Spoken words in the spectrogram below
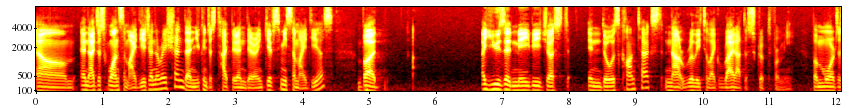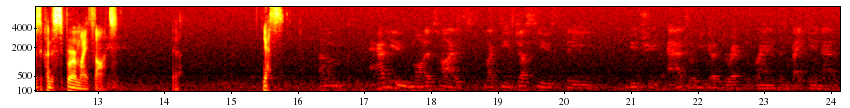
um, and I just want some idea generation, then you can just type it in there and it gives me some ideas. But I use it maybe just in those contexts, not really to like write out the script for me, but more just to kind of spur my thoughts. Yeah. Yes. Um, how do you monetize? Like, do you just use the YouTube ads, or you go direct to brands and bake in ads?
